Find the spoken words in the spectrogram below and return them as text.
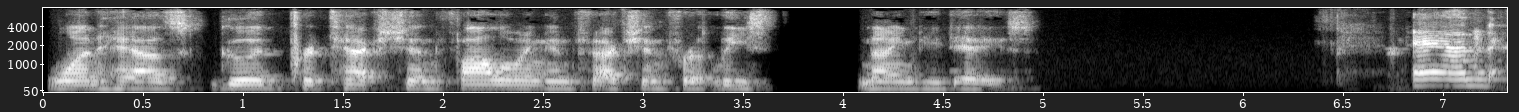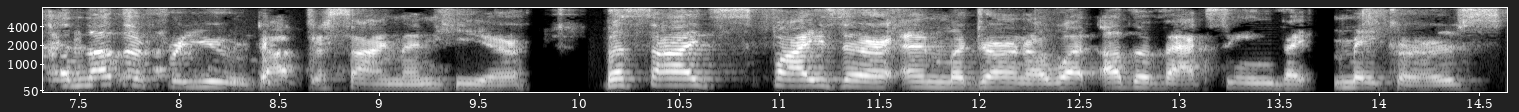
one has good protection following infection for at least 90 days. And another for you, Dr. Simon, here. Besides Pfizer and Moderna, what other vaccine makers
